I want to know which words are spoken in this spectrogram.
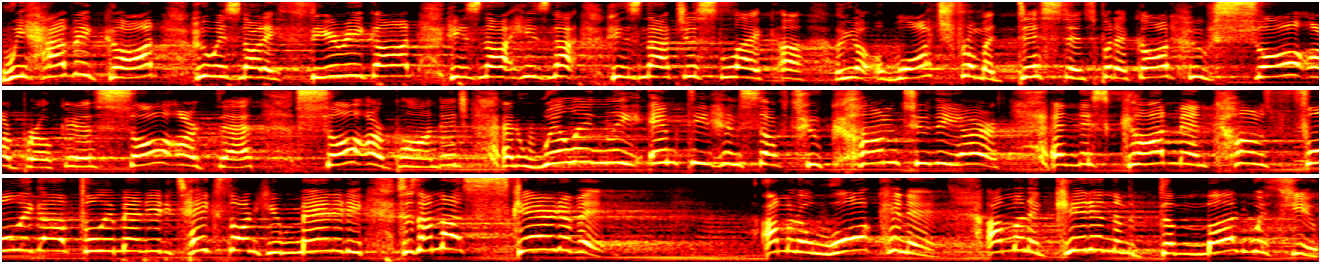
We have a God who is not a theory God. He's not, he's not, he's not just like a, you know, watch from a distance, but a God who saw our brokenness, saw our death, saw our bondage, and willingly emptied himself to come to the earth. And this God man comes, fully God, fully man, and he takes on humanity, says, I'm not scared of it. I'm gonna walk in it. I'm gonna get in the, the mud with you.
